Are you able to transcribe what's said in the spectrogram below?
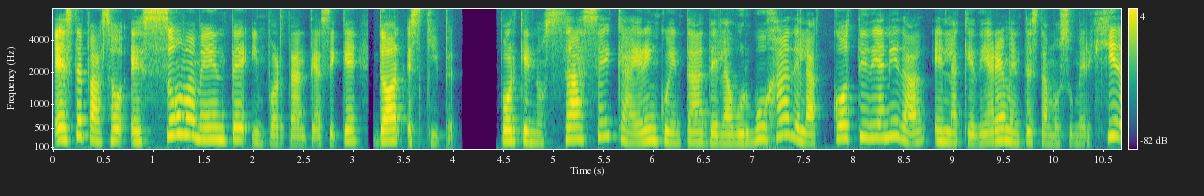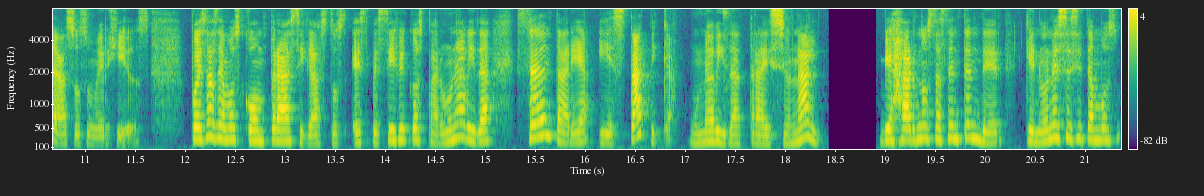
Este paso es sumamente importante, así que don't skip it porque nos hace caer en cuenta de la burbuja de la cotidianidad en la que diariamente estamos sumergidas o sumergidos, pues hacemos compras y gastos específicos para una vida sedentaria y estática, una vida tradicional. Viajar nos hace entender que no necesitamos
